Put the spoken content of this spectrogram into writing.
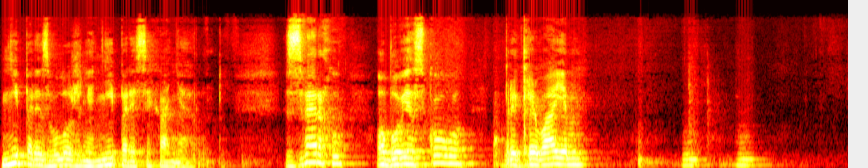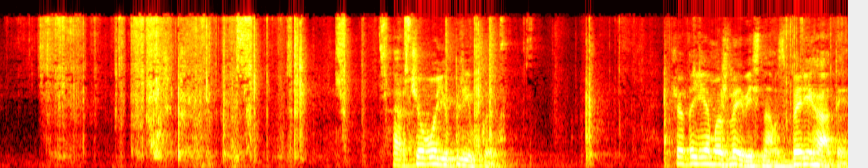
ні перезволоження, ні пересихання ґрунту. Зверху обов'язково прикриваємо харчовою плівкою, що дає можливість нам зберігати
